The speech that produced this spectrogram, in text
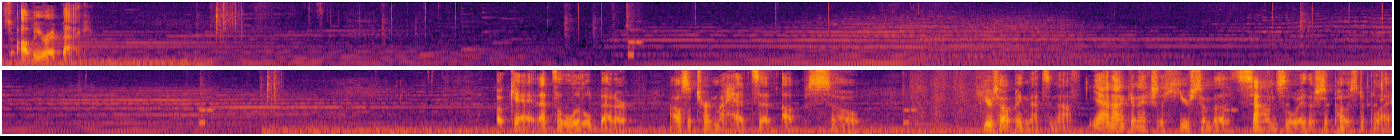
So I'll be right back. Okay, that's a little better. I also turned my headset up, so here's hoping that's enough. Yeah, and I can actually hear some of the sounds the way they're supposed to play.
